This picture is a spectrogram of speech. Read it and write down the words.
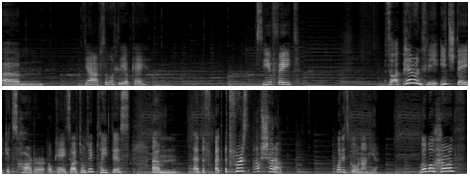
um, yeah, absolutely, okay. See you, fate. So apparently each day gets harder, okay? So I told you I played this um at the at, at first oh shut up. What is going on here? Global Health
